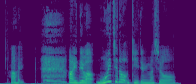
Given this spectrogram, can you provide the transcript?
はい。はい、では、もう一度聞いてみましょう。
